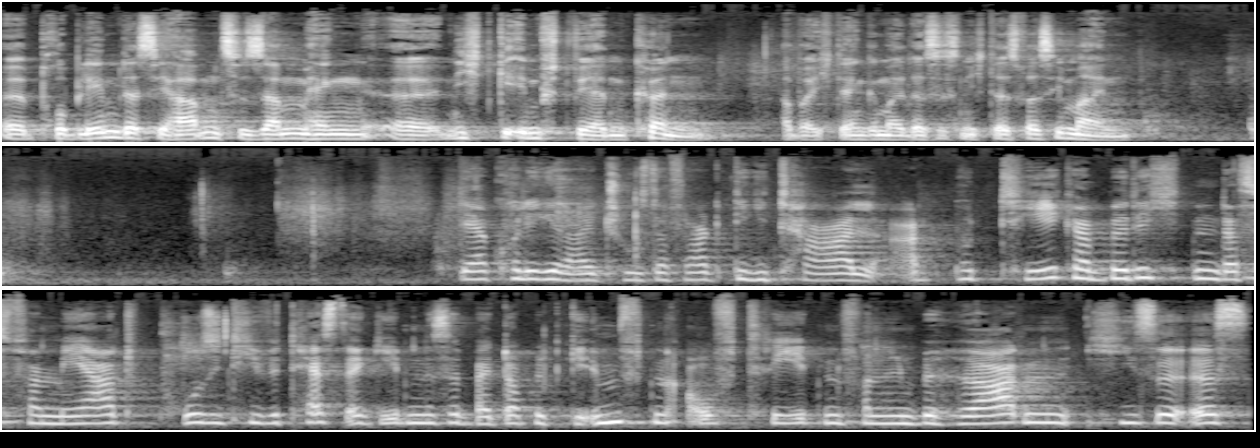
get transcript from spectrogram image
äh, Problem, das sie haben, zusammenhängen, äh, nicht geimpft werden können. Aber ich denke mal, das ist nicht das, was Sie meinen. Der Kollege Reitschuster fragt digital. Apotheker berichten, dass vermehrt positive Testergebnisse bei doppelt Geimpften auftreten. Von den Behörden hieße es,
